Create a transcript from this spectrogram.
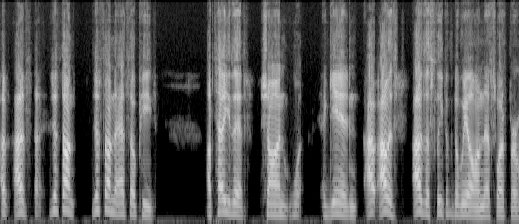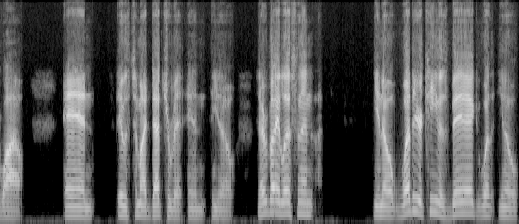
I, I was uh, just on just on the SOPs. I'll tell you this, Shaun. Again, I, I was I was asleep at the wheel on this one for a while, and it was to my detriment. And you know, everybody listening, you know, whether your team is big, whether you know,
